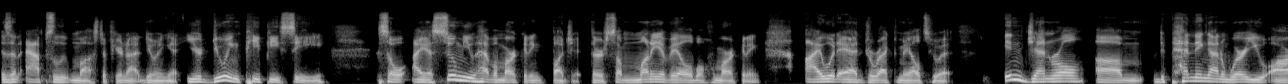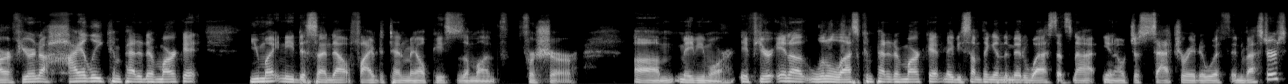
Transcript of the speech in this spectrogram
is an absolute must if you're not doing it. You're doing PPC. So I assume you have a marketing budget. There's some money available for marketing. I would add direct mail to it. In general, um, depending on where you are, if you're in a highly competitive market, you might need to send out five to 10 mail pieces a month for sure um, maybe more. If you're in a little less competitive market, maybe something in the Midwest that's not, you know, just saturated with investors,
